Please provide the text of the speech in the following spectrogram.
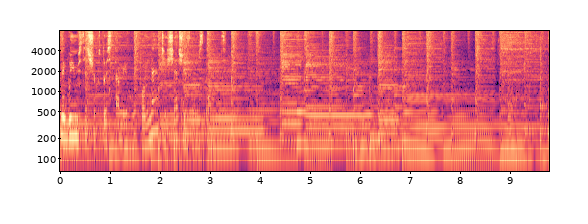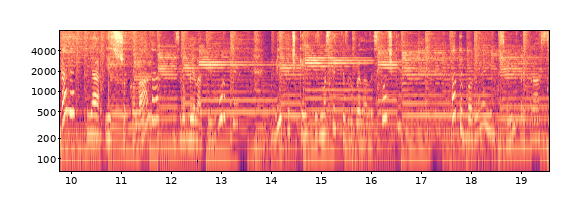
Не боюся, що хтось там його помне чи ще щось з ним станеться. Далі я із шоколада зробила фігурки, квіточки, із мастики зробила листочки та додаю свої прикраси.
